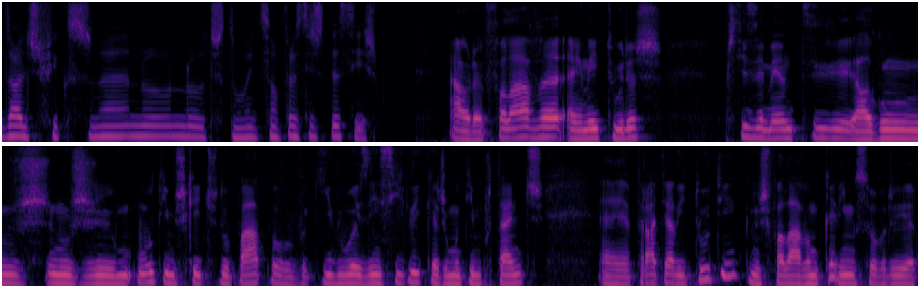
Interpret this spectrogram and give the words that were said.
de olhos fixos na, no, no testemunho de São Francisco de Assis. Aura, falava em leituras, precisamente alguns nos últimos escritos do Papa, houve aqui duas encíclicas muito importantes, a Fratelli Tutti, que nos falava um bocadinho sobre a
